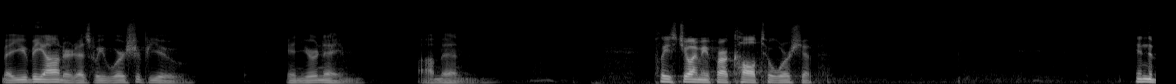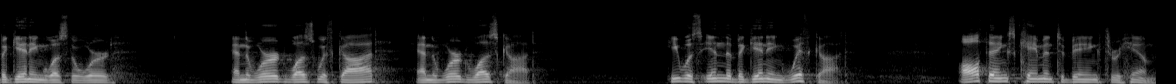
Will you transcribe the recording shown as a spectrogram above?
May you be honored as we worship you. In your name, amen. Please join me for our call to worship. In the beginning was the Word, and the Word was with God, and the Word was God. He was in the beginning with God. All things came into being through him,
